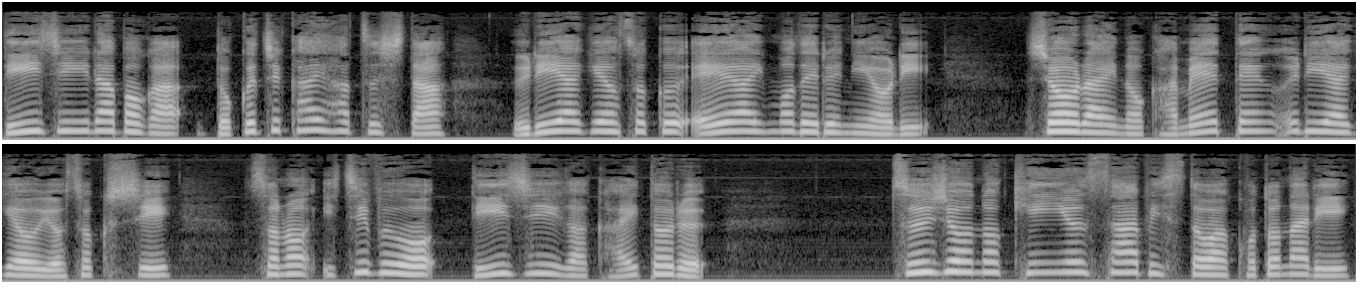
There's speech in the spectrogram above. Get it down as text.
DG ラボが独自開発した売上予測 AI モデルにより将来の加盟店売上を予測しその一部を DG が買い取る。通常の金融サービスとは異なり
